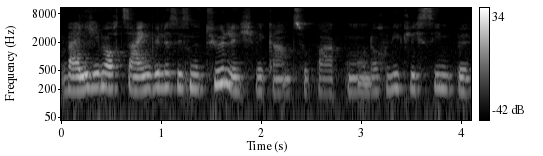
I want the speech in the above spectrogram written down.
Weil ich eben auch zeigen will, es ist natürlich vegan zu backen und auch wirklich simpel.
